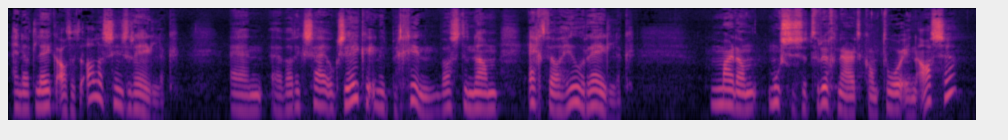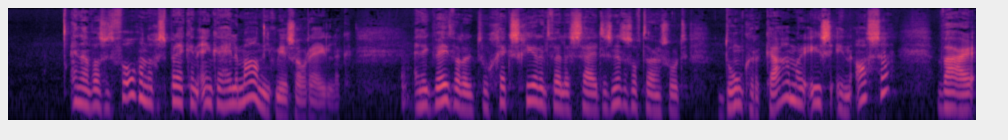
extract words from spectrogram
En dat leek altijd alleszins redelijk. En uh, wat ik zei, ook zeker in het begin, was de NAM echt wel heel redelijk. Maar dan moesten ze terug naar het kantoor in Assen. En dan was het volgende gesprek in één keer helemaal niet meer zo redelijk. En ik weet wat ik toen gekscherend wel eens zei. Het is net alsof daar een soort donkere kamer is in Assen. Waar,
